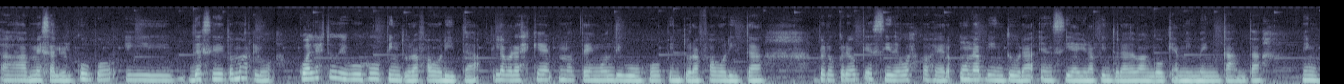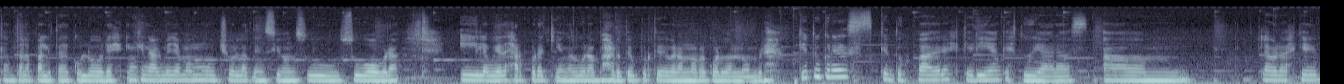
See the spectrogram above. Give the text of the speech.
ah, me salió el cupo y decidí tomarlo. ¿Cuál es tu dibujo o pintura favorita? La verdad es que no tengo un dibujo o pintura favorita, pero creo que sí debo escoger una pintura en sí. Hay una pintura de Van Gogh que a mí me encanta. Me encanta la paleta de colores. En general me llama mucho la atención su, su obra y la voy a dejar por aquí en alguna parte porque de verdad no recuerdo el nombre. ¿Qué tú crees que tus padres querían que estudiaras? la verdad es que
